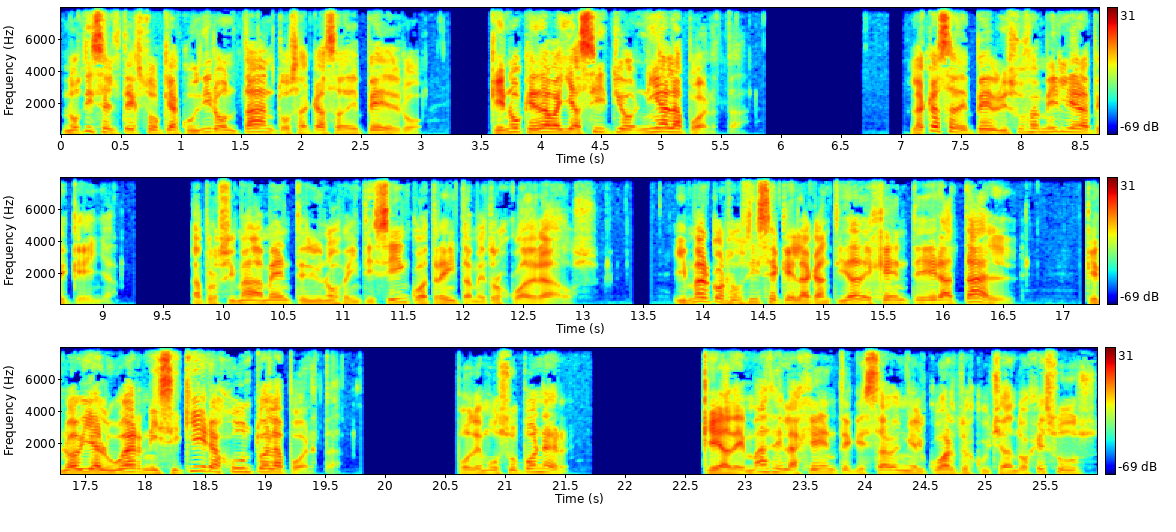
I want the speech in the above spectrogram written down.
Nos dice el texto que acudieron tantos a casa de Pedro que no quedaba ya sitio ni a la puerta. La casa de Pedro y su familia era pequeña, aproximadamente de unos 25 a 30 metros cuadrados, y Marcos nos dice que la cantidad de gente era tal que no había lugar ni siquiera junto a la puerta. Podemos suponer que además de la gente que estaba en el cuarto escuchando a Jesús,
